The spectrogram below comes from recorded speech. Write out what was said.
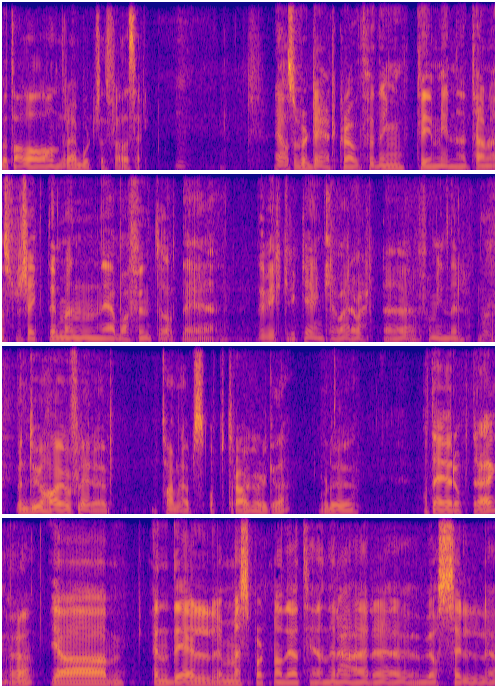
betale alle andre, bortsett fra deg selv. Jeg har også vurdert crowdfunding til mine timelines-prosjekter, men jeg har bare funnet ut at det, det virker ikke egentlig å være verdt det for min del. Men du har jo flere timelapse-oppdrag, har du ikke det? Du At jeg gjør oppdrag? Ja. Ja, en del, mesteparten av det jeg tjener, er eh, ved å selge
